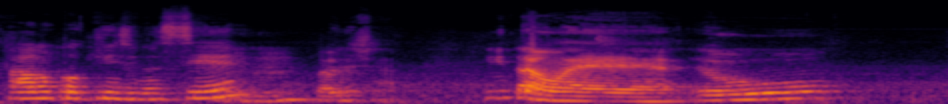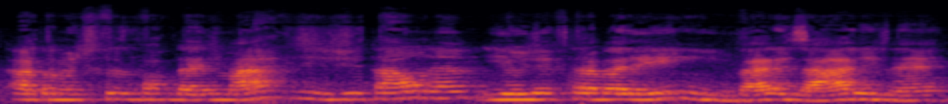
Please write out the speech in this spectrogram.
Fala um pouquinho de você. Uhum, pode deixar. Então, é, eu atualmente estou fazendo faculdade de marketing digital, né? E eu já trabalhei em várias áreas, né?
